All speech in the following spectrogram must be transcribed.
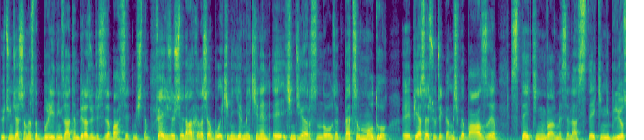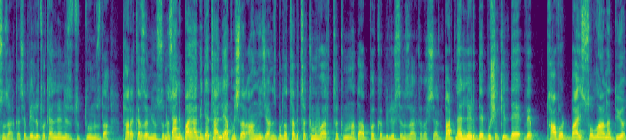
üçüncü aşaması da breeding zaten biraz önce size bahsetmiştim. Phase 3'te de arkadaşlar bu 2022'nin e, ikinci yarısında olacak. Battle modu e, piyasaya süreceklermiş ve bazı staking var mesela. Staking'i biliyorsunuz arkadaşlar. Belli tokenlerinizi tuttuğunuzda para kazanıyorsunuz. Yani bayağı bir detaylı yapmışlar anlayacağınız. Burada tabii takımı var. Takımına da bakabilirsiniz arkadaşlar. Partnerleri de bu şekilde ve Powered by Solana diyor.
